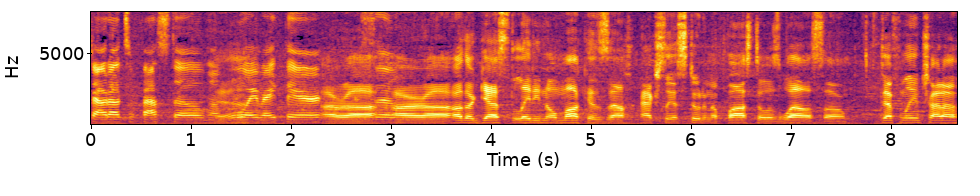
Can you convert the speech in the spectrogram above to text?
Shout out to Fasto, my Yeah. boy right there. Our uh, So- our uh, other guest, Lady No Muck, is uh, actually a student of Fosto as well. So definitely try to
